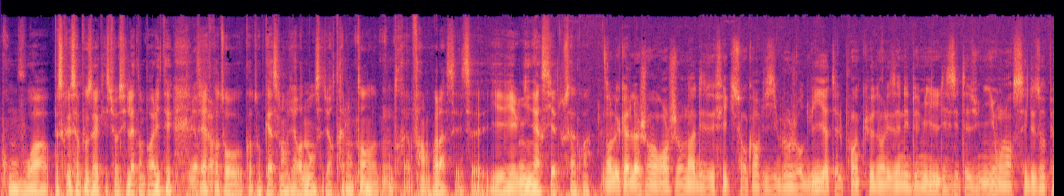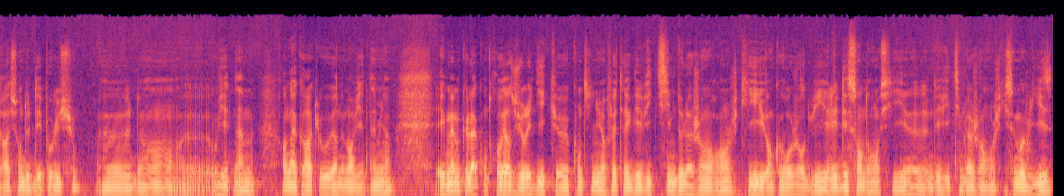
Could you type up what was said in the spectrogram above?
qu'on voit Parce que ça pose la question aussi de la temporalité. C'est-à-dire quand on, quand on casse l'environnement, ça dure très longtemps. Mm. enfin voilà, il y a une inertie à tout ça. Quoi. Dans le cas de l'agent orange, on a des effets qui sont encore visibles aujourd'hui, à tel point que dans les années 2000, les États-Unis ont lancé des opérations de dépollution euh, dans, euh, au Vietnam, en accord avec le gouvernement vietnamien, et même que la controverse juridique euh, continue en fait avec des victimes de l'agent orange qui, encore aujourd'hui, et les descendants aussi des victimes de l'agent orange, qui se mobilisent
